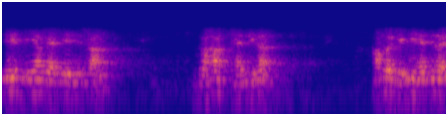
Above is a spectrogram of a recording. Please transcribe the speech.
ඒ නියම ඇටේ නිසා ගහක් හැදිලා අඹ ගෙඩි හැදිලා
